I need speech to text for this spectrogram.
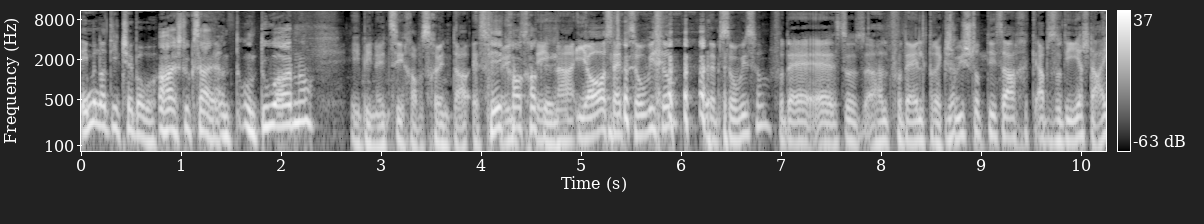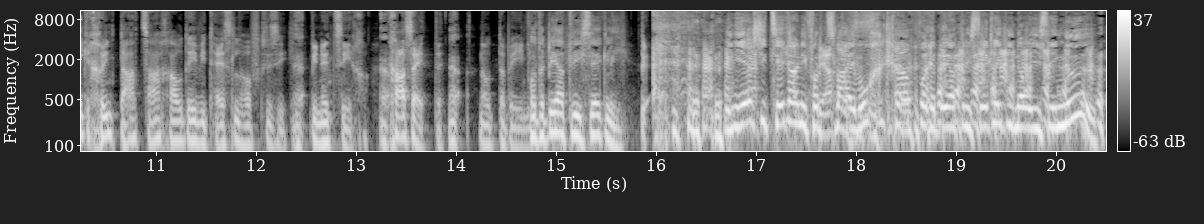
Immer noch DJ Bobo. ah, hast du gesagt? Und, und du, Arno? Ich bin nicht sicher, aber es könnte auch, es TKKG? könnte, nein, ja, selbst sowieso, selbst sowieso, von der, äh, so, halt von den älteren Geschwistern die Sachen, aber so die erste eigentlich könnte Tatsache auch David Hasselhoff gewesen sein. Bin nicht sicher. Kassette. Ja. Notabene. Von der Beatrice Segli. Meine erste CD habe ich vor Beatrice zwei Wochen gekauft von der Beatrice Segli, die neue Single.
